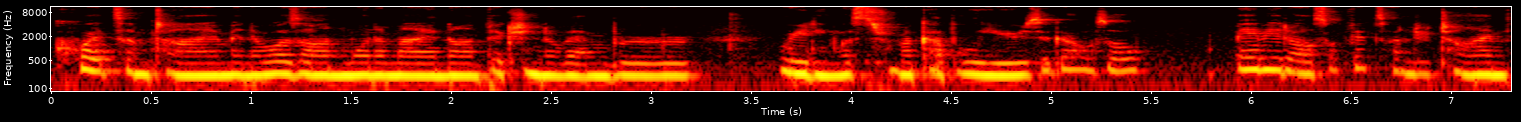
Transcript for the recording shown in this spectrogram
quite some time, and it was on one of my nonfiction November reading lists from a couple years ago, so maybe it also fits under time.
